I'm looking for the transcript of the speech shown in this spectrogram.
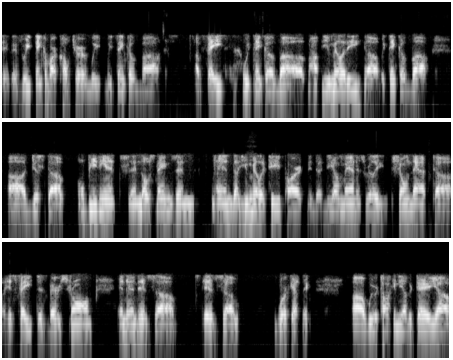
If we think of our culture, we we think of uh, of faith, we think of uh, humility, uh, we think of uh, uh, just uh, obedience and those things, and and the humility part. The, the young man has really shown that uh, his faith is very strong, and then his uh, his uh, work ethic. Uh, we were talking the other day. Uh,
